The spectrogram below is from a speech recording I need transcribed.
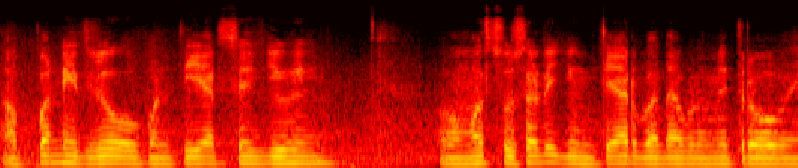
આ પનીર જો પણ તૈયાર થઈ ગયું મરચું સડી ગયું ત્યારબાદ આપણે મિત્રો હવે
